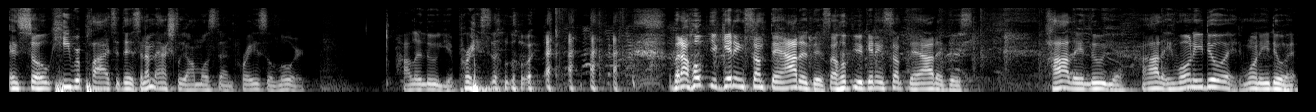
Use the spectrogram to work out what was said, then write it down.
And so he replied to this, and I'm actually almost done. Praise the Lord. Hallelujah. Praise the Lord. but I hope you're getting something out of this. I hope you're getting something out of this. Hallelujah. Hallelujah. Won't he do it? Won't he do it?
